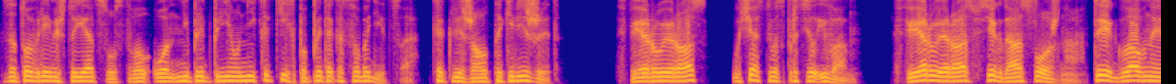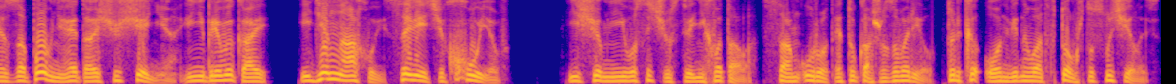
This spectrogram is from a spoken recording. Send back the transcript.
За то время, что я отсутствовал, он не предпринял никаких попыток освободиться. Как лежал, так и лежит. «В первый раз?» – участливо спросил Иван. «В первый раз всегда сложно. Ты, главное, запомни это ощущение и не привыкай. Иди нахуй, советчик хуев!» Еще мне его сочувствия не хватало. Сам урод эту кашу заварил. Только он виноват в том, что случилось.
